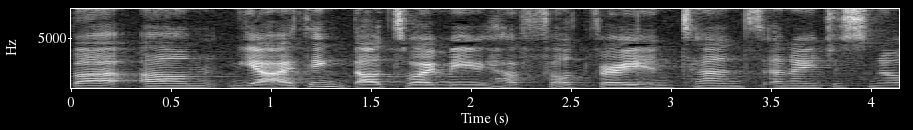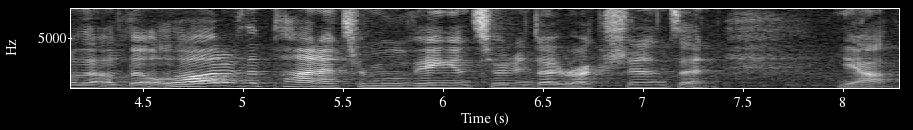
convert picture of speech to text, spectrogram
But um, yeah, I think that's why maybe have felt very intense. And I just know that a lot of the planets were moving in certain directions. And yeah,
